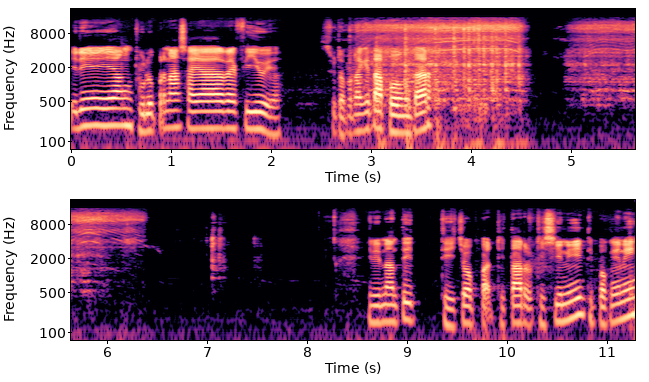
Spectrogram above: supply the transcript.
ini yang dulu pernah saya review ya. Sudah pernah kita bongkar. Ini nanti dicoba ditaruh di sini di box ini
